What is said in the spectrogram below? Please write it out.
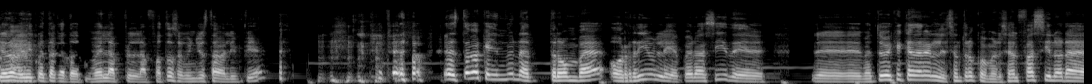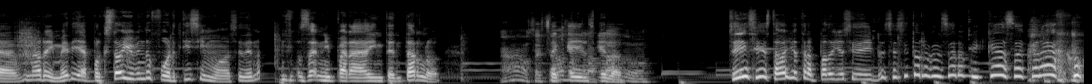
Yo no me di cuenta cuando tomé la, la foto, según yo estaba limpia. Pero estaba cayendo una tromba horrible, pero así de, Me tuve que quedar en el centro comercial fácil hora, una hora y media, porque estaba lloviendo fuertísimo, así de no, o sea, ni para intentarlo. Ah, o sea, estabas atrapado. Sí, sí, estaba yo atrapado, yo así de, necesito regresar a mi casa, carajo.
